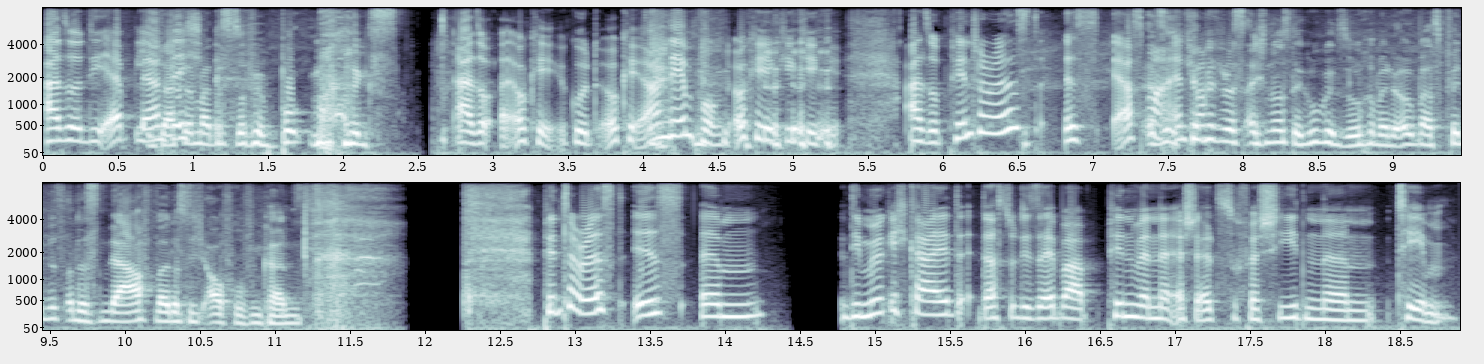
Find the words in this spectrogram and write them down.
also die App Ich lernte dachte ich. immer, das ist so für Bookmarks. Also, äh, okay, gut, okay, an dem Punkt. Okay, okay, okay, okay. Also Pinterest ist erstmal Also ich einfach. das eigentlich nur aus der Google-Suche, wenn du irgendwas findest und es nervt, weil du es nicht aufrufen kannst. Pinterest ist ähm, die Möglichkeit, dass du dir selber Pinwände erstellst zu verschiedenen Themen,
